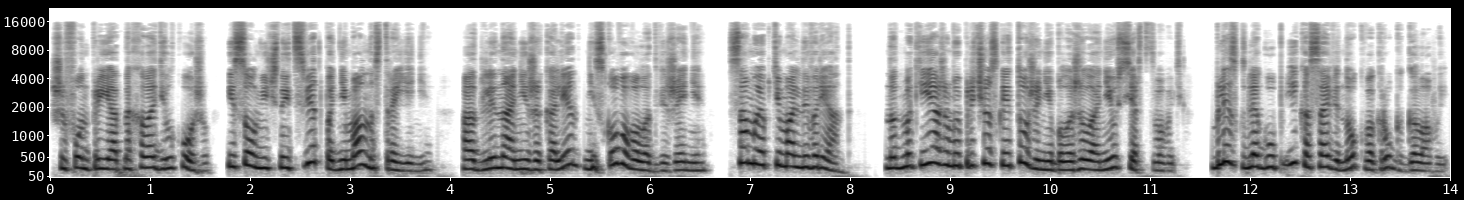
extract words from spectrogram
Шифон приятно холодил кожу, и солнечный цвет поднимал настроение, а длина ниже колен не сковывала движение. Самый оптимальный вариант. Над макияжем и прической тоже не было желания усердствовать. Блеск для губ и коса венок вокруг головы.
